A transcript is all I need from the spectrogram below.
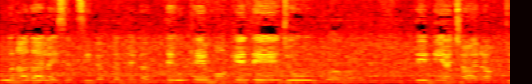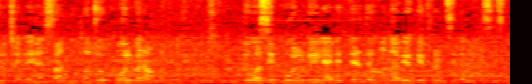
ਉਹ ਉਹਨਾਂ ਦਾ ਲਾਇਸੈਂਸੀ ਵੈਪਨ ਹੈਗਾ। ਤੇ ਉੱਥੇ ਮੌਕੇ ਤੇ ਜੋ ਅਹ, ਤਿੰਨ ਜਾਂ ਚਾਰ ਰਾਉਂਡ ਜੋ ਚੱਲੇ ਹਨ ਸਾਨੂੰ ਤੋਂ ਜੋ ਖੋਲ ਬਰਾਮਦ ਹੋਏ ਤੇ ਉਹ ਅਸੀਂ ਖੋਲ ਵੀ ਲੈ ਲਿੱਤੇ ਹਨ ਤੇ ਉਹਨਾਂ ਦਾ ਵੀ ਅੱਗੇ ਫੋਰੈਂਸਿਕ ਐਨਾਲਿਸਿਸ ਹੈ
